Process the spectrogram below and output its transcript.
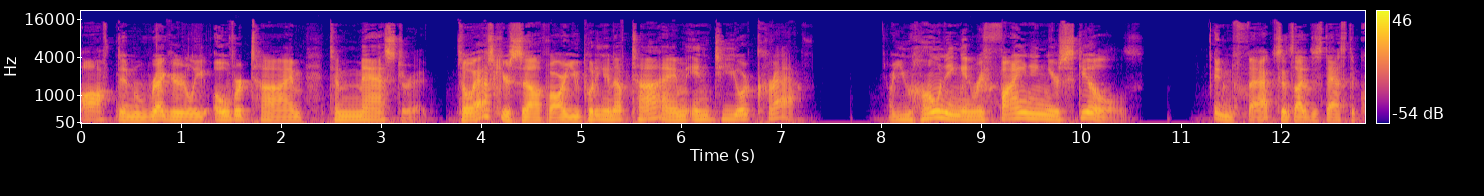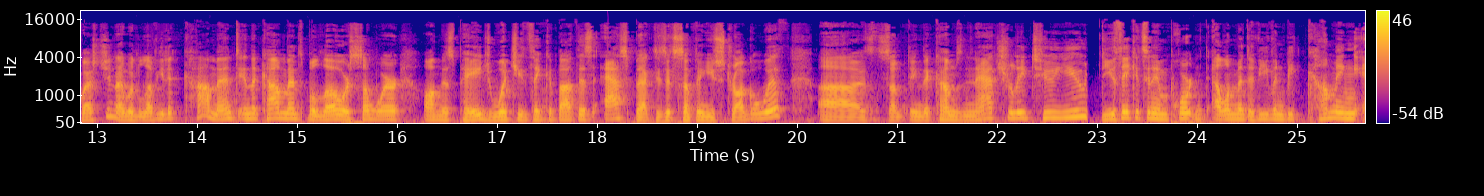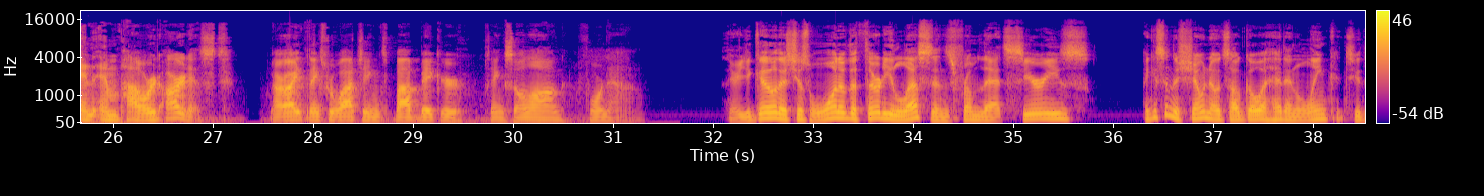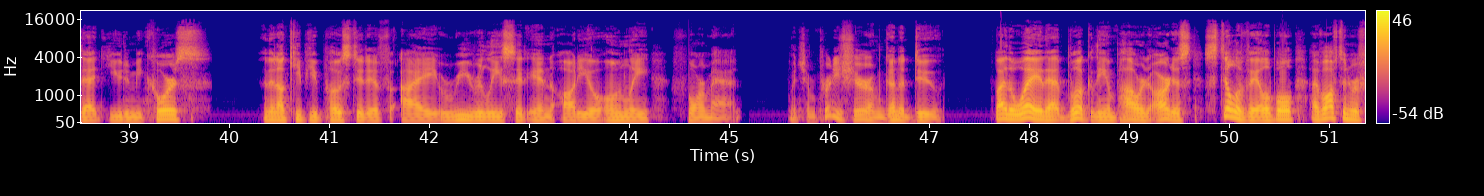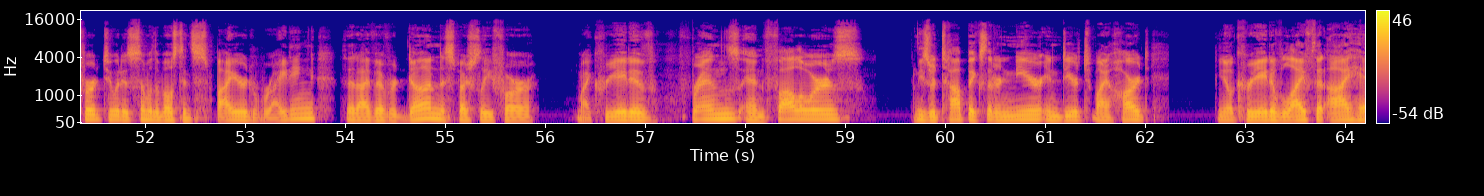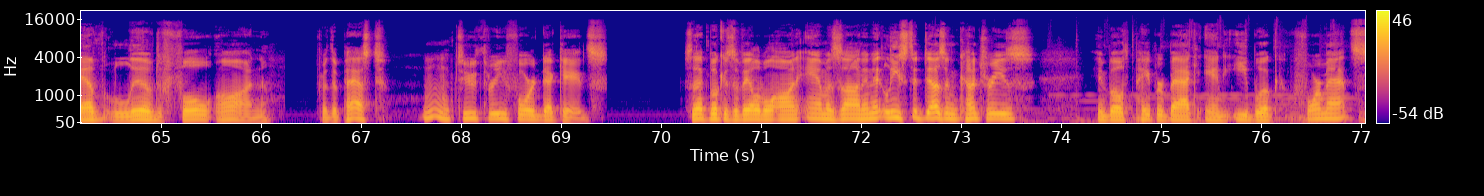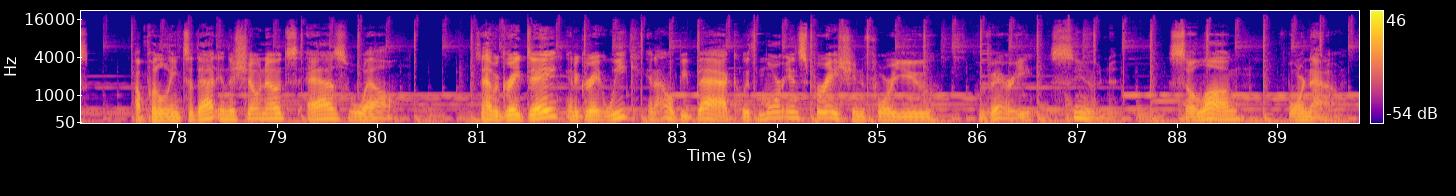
often, regularly, over time to master it. So ask yourself, are you putting enough time into your craft? Are you honing and refining your skills? In fact, since I just asked the question, I would love you to comment in the comments below or somewhere on this page what you think about this aspect. Is it something you struggle with? Uh, something that comes naturally to you? Do you think it's an important element of even becoming an empowered artist? All right, thanks for watching. It's Bob Baker saying so long for now. There you go. That's just one of the 30 lessons from that series. I guess in the show notes, I'll go ahead and link to that Udemy course and then I'll keep you posted if I re release it in audio only format, which I'm pretty sure I'm going to do. By the way, that book, The Empowered Artist, still available. I've often referred to it as some of the most inspired writing that I've ever done, especially for my creative friends and followers. These are topics that are near and dear to my heart. You know, creative life that I have lived full on for the past mm, two, three, four decades. So that book is available on Amazon in at least a dozen countries in both paperback and ebook formats. I'll put a link to that in the show notes as well. So have a great day and a great week, and I will be back with more inspiration for you very soon. So long for now.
